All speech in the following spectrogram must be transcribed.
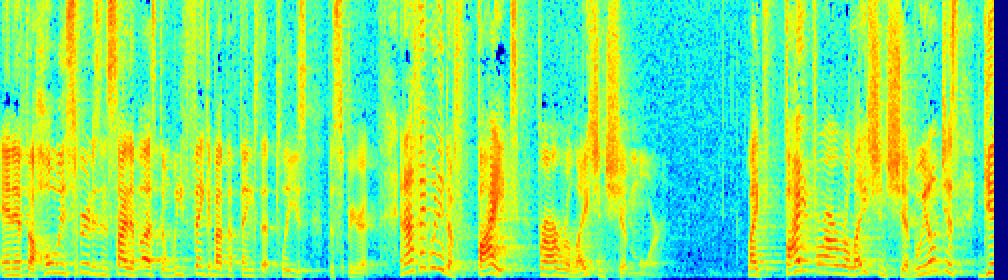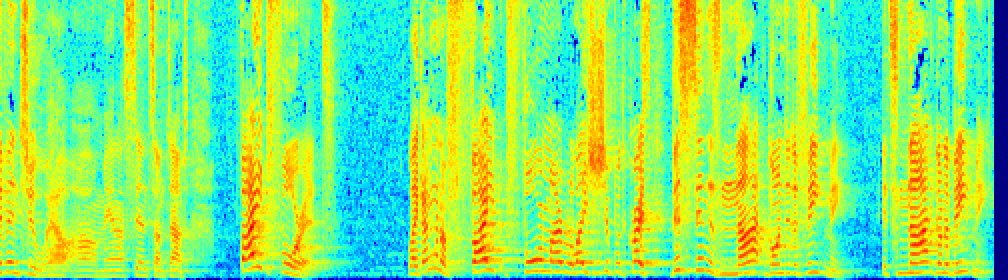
And if the Holy Spirit is inside of us, then we think about the things that please the Spirit. And I think we need to fight for our relationship more. Like, fight for our relationship. We don't just give into, well, oh man, I sin sometimes. Fight for it. Like, I'm going to fight for my relationship with Christ. This sin is not going to defeat me, it's not going to beat me.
